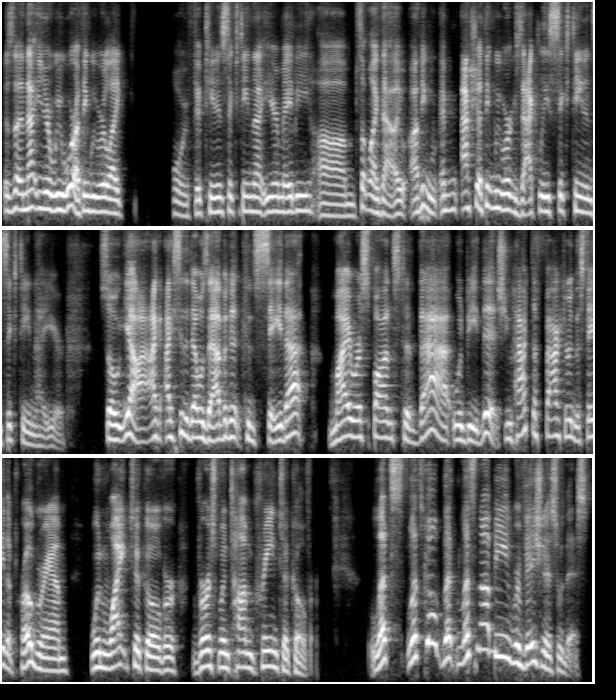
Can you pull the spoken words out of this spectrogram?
Because in that year we were i think we were like what were we 15 and 16 that year maybe? Um something like that. I, I think actually i think we were exactly 16 and 16 that year. So yeah I, I see the devil's advocate could say that my response to that would be this you have to factor in the state of the program when White took over versus when Tom Crean took over. Let's let's go. Let, let's not be revisionist with this.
